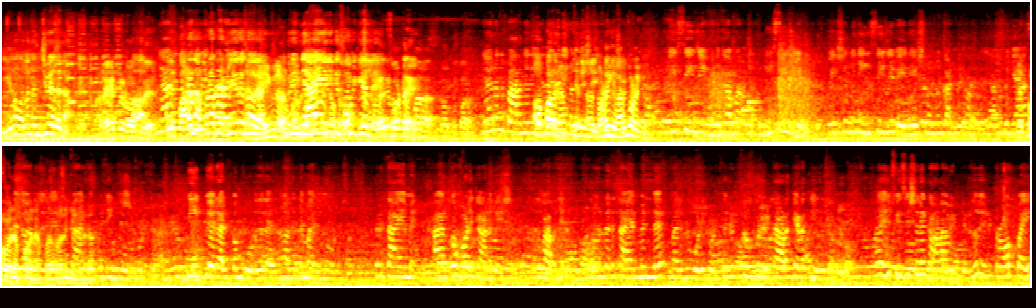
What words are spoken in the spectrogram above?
ഈണമല്ല നെഞ്ചുവേദന. പറയട്ടെ ഡോക്ടറെ. ഇത് പറഞ്ഞ അപ്പഴേ ക്ലിയർ സാറേ ഇവർ ന്യായീകരിക്കാൻ ശ്രമിക്കല്ലേ? പോട്ടെ ഞാനൊന്ന് പറഞ്ഞത് ആ, പറഞ്ഞോ. നിങ്ങൾ ഫിനിഷ് ചെയ്യ്. തുടങ്ങി വർക്ക് തുടങ്ങി. ഇ സി ജി എടുക്കാൻ പറഞ്ഞു ഇ സി ജി എടുത്തു. പേഷ്യന്റിന് ഇ സി ജി വേരിയേഷൻ ഒന്നും ബി പി ഒരു അല്പം കൂടുതലായിരുന്നു. അതിന്റെ മരുന്ന് കൊടുത്തു. ഒരു ടൈമിൽ ആൽക്കഹോളിക് ആണ് പേഷ്യന്റ് ഇത് പറഞ്ഞിരുന്നു അതുകൊണ്ട് ഒരു തൈമിന്റെ മരുന്ന് കൂടി കൊടുത്ത് ഒരു ട്യൂബിൽ ഇട്ട് ആളെ കിടത്തിയിരുന്നു അപ്പോൾ ഫിസിഷ്യനെ കാണാൻ വിട്ടിരുന്നു ഒരു ഡ്രോപ്പായി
